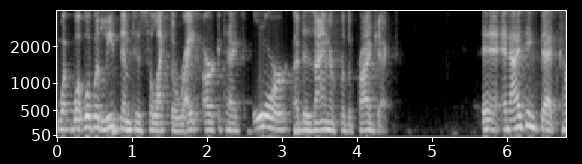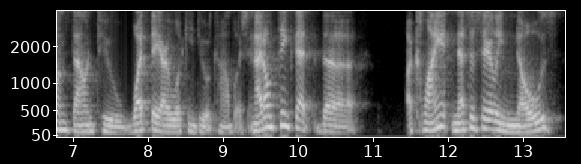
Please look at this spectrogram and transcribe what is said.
what, what, what would lead them to select the right architect or a designer for the project? And, and i think that comes down to what they are looking to accomplish. And i don't think that the a client necessarily knows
